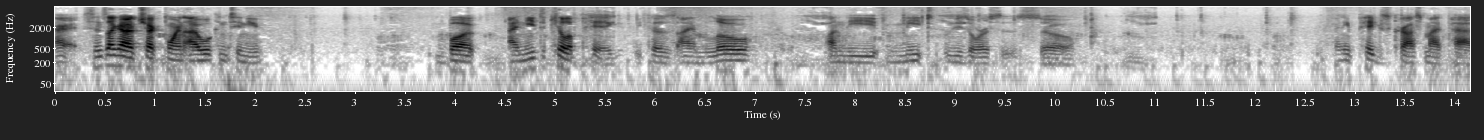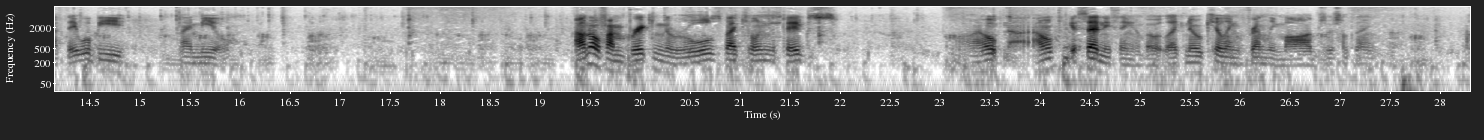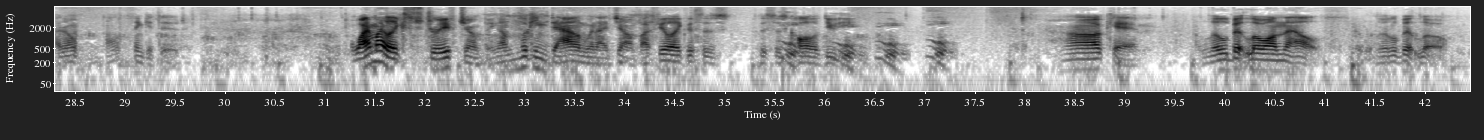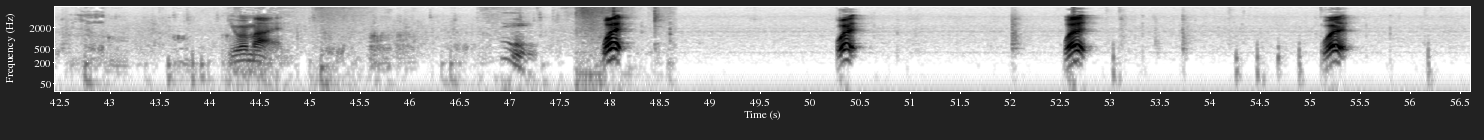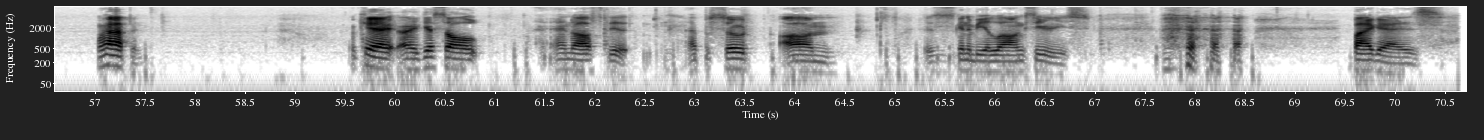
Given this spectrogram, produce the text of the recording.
Alright, since I got a checkpoint, I will continue. But I need to kill a pig because I am low on the meat resources, so if any pigs cross my path, they will be my meal. I don't know if I'm breaking the rules by killing the pigs. I hope not. I don't think it said anything about like no killing friendly mobs or something. I don't I don't think it did. Why am I like strafe jumping? I'm looking down when I jump. I feel like this is this is Call of Duty. Okay. A little bit low on the health. A little bit low. You are mine. What? What? What? What? What happened? Okay, I, I guess I'll end off the episode. Um, this is gonna be a long series. Bye, guys.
